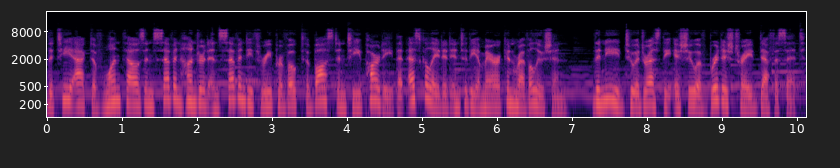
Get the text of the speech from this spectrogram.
The Tea Act of 1773 provoked the Boston Tea Party that escalated into the American Revolution. The need to address the issue of British trade deficit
